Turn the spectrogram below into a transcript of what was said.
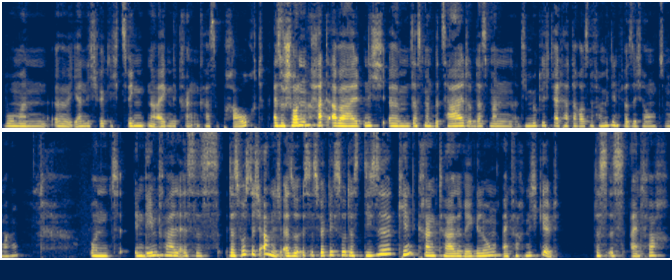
wo man äh, ja nicht wirklich zwingend eine eigene Krankenkasse braucht. Also schon hat, aber halt nicht, ähm, dass man bezahlt und dass man die Möglichkeit hat, daraus eine Familienversicherung zu machen. Und in dem Fall ist es, das wusste ich auch nicht, also ist es wirklich so, dass diese Kindkranktageregelung einfach nicht gilt. Das ist einfach,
